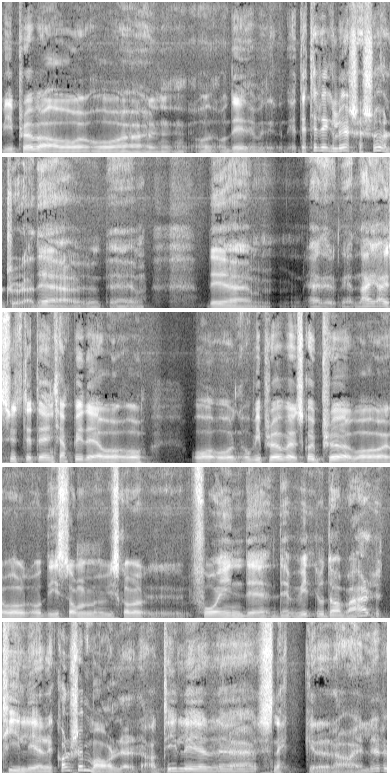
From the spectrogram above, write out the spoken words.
vi prøver og, å og det, Dette regulerer seg sjøl, tror jeg. Det, det, det Nei, jeg syns dette er en kjempeidé. og, og og, og, og vi prøver, skal jo prøve, og, og, de som vi skal få inn, det, det vil jo da være tidligere kanskje malere, tidligere snekkere, eller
